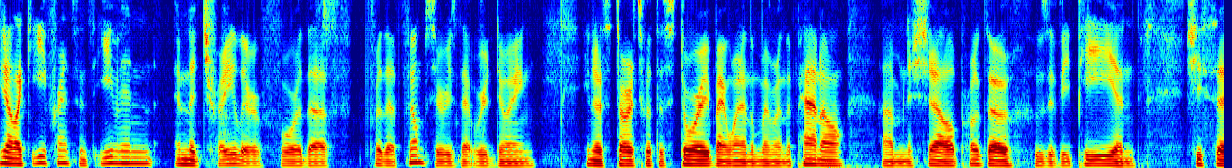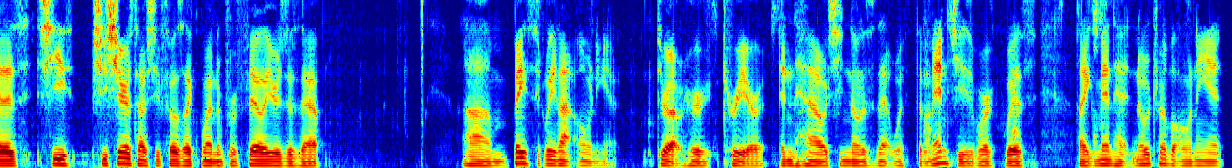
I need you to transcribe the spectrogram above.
you know like for instance even in the trailer for the for the film series that we're doing you know it starts with a story by one of the women on the panel um, Nichelle Proto, who's a VP, and she says she she shares how she feels like one of her failures is that um, basically not owning it throughout her career, and how she noticed that with the men she's worked with, like men had no trouble owning it,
